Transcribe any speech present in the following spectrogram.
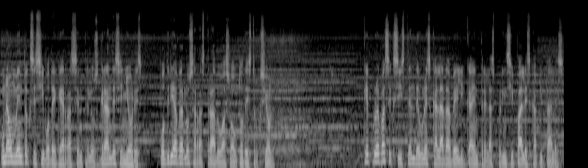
Un aumento excesivo de guerras entre los grandes señores podría haberlos arrastrado a su autodestrucción. ¿Qué pruebas existen de una escalada bélica entre las principales capitales?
